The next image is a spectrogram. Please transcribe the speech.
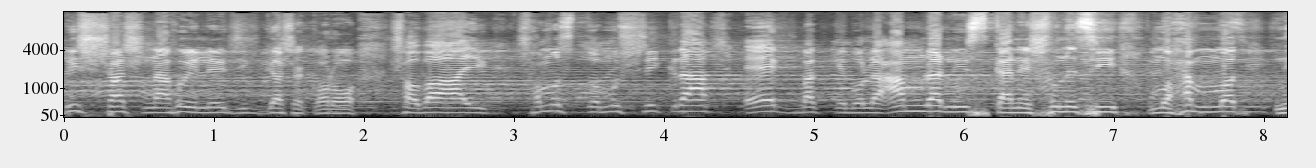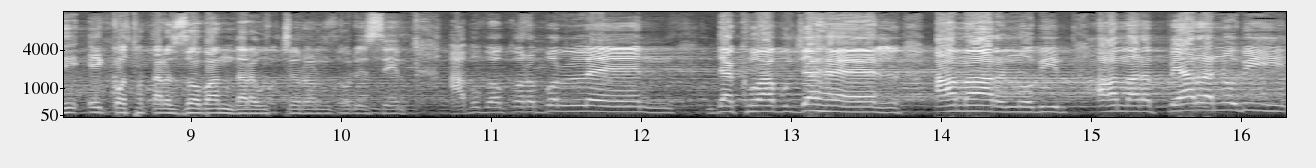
বিশ্বাস না হইলে জিজ্ঞাসা করো। সবাই, সমস্ত মুশ্রিকরা এক বাক্যে বলে, আমরা নিজ কানে শুনেছি, মোহাম্মদ এই কথা তার জবান দ্বারা উচ্চারণ করেছে। আবু বকর বললেন, দেখো আবু জাহেল, আমার নবী, আমার প্যারা নবী,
